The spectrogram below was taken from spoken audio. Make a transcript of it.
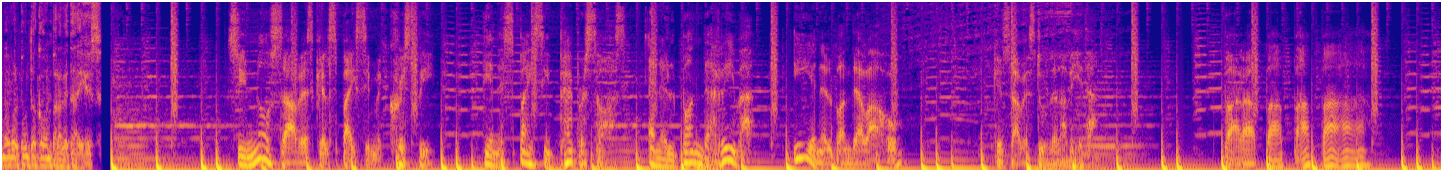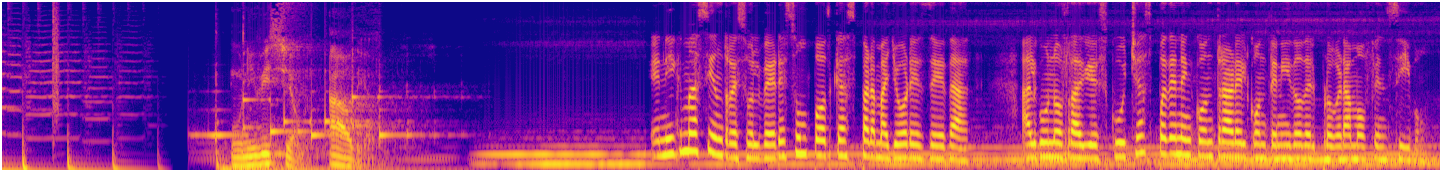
boostmobile.com para detalles. Si no sabes que el Spicy McCrispy tiene Spicy Pepper Sauce en el pan de arriba y en el pan de abajo, ¿qué sabes tú de la vida? Para, pa, pa, pa. Univision Audio. Enigma sin resolver es un podcast para mayores de edad. Algunos radioescuchas pueden encontrar el contenido del programa ofensivo.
